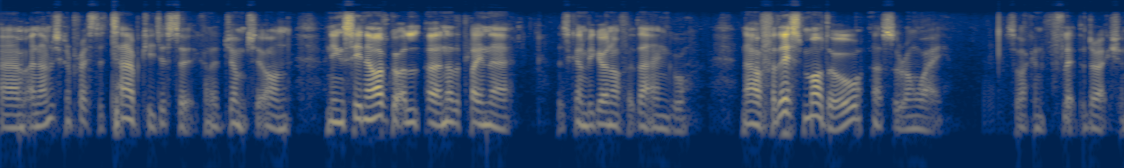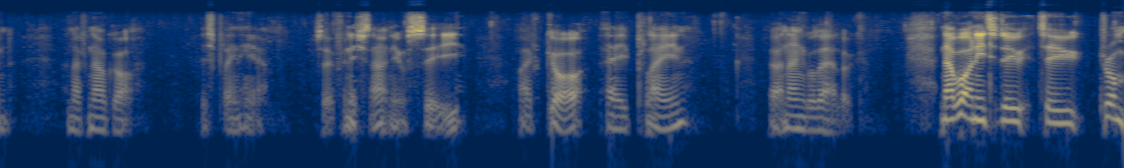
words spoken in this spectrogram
um, and I'm just going to press the tab key just so it kind of jumps it on. And you can see now I've got a, another plane there that's going to be going off at that angle. Now for this model, that's the wrong way. So I can flip the direction and I've now got this plane here. So finish that and you'll see I've got a plane at an angle there, look. Now what I need to do to draw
